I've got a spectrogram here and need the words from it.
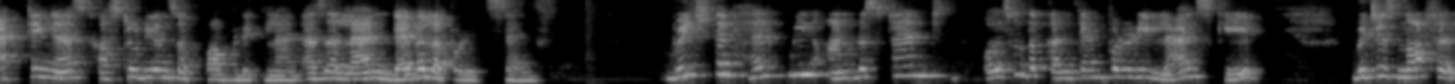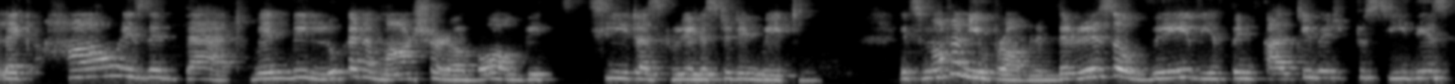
acting as custodians of public land, as a land developer itself, which then helped me understand also the contemporary landscape, which is not like how is it that when we look at a marsh or a bog, we see it as real estate in waiting it's not a new problem. There is a way we have been cultivated to see these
